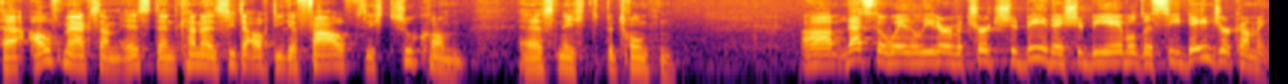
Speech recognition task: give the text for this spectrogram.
äh, aufmerksam ist, dann kann er, sieht er auch die Gefahr auf sich zukommen. Er ist nicht betrunken. Um, that's the way the leader of a church should be. They should be able to see danger coming.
